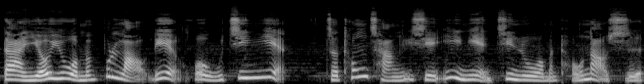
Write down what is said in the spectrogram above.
但由于我们不老练或无经验。则通常一些意念进入我们头脑时，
